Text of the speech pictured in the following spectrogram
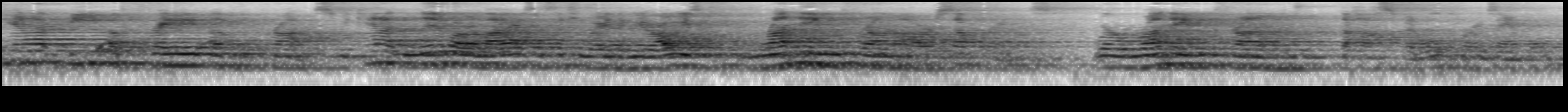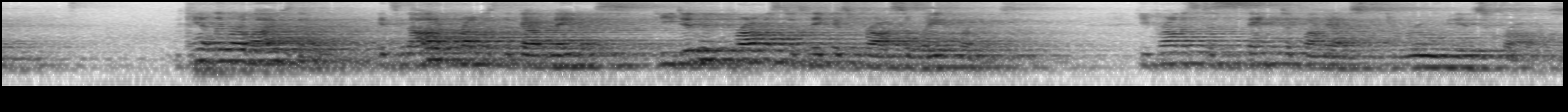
cannot be afraid of the cross. We cannot live our lives in such a way that we are always running from our sufferings. We're running from the hospital, for example. We can't live our lives that way. It's not a promise that God made us. He didn't promise to take his cross away from us. He promised to sanctify us through his cross.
